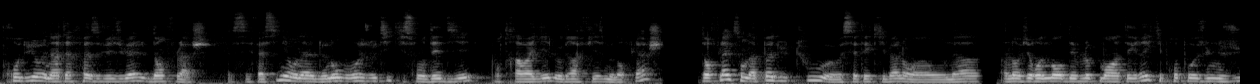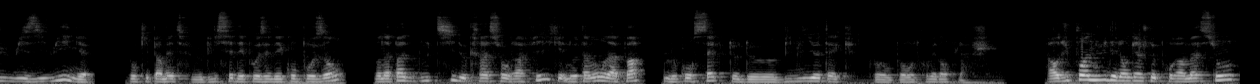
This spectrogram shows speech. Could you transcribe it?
produire une interface visuelle dans Flash. C'est facile et on a de nombreux outils qui sont dédiés pour travailler le graphisme dans Flash. Dans Flex, on n'a pas du tout euh, cet équivalent. Hein. On a un environnement de développement intégré qui propose une vue WYSIWYG, donc qui permet de glisser, déposer des composants. On n'a pas d'outils de création graphique et notamment on n'a pas le concept de bibliothèque qu'on peut retrouver dans Flash. Alors du point de vue des langages de programmation,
